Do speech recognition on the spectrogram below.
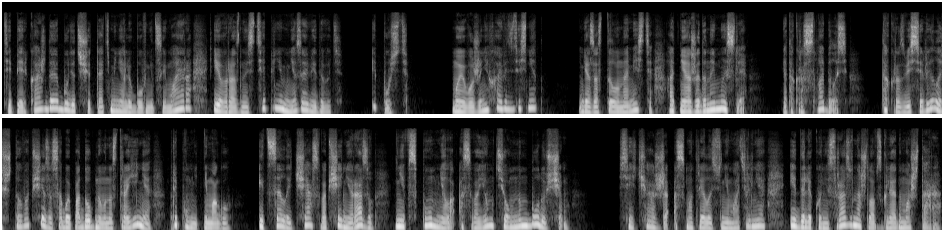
Теперь каждая будет считать меня любовницей Майера и в разной степени мне завидовать. И пусть. Моего жениха ведь здесь нет. Я застыла на месте от неожиданной мысли. Я так расслабилась, так развеселилась, что вообще за собой подобного настроения припомнить не могу. И целый час вообще ни разу не вспомнила о своем темном будущем. Сейчас же осмотрелась внимательнее и далеко не сразу нашла взглядом Аштара.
